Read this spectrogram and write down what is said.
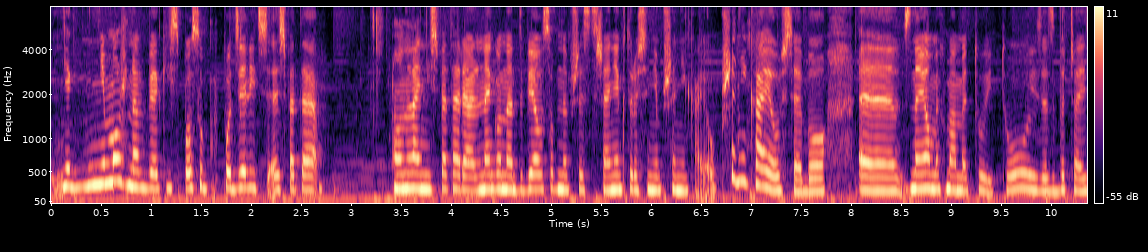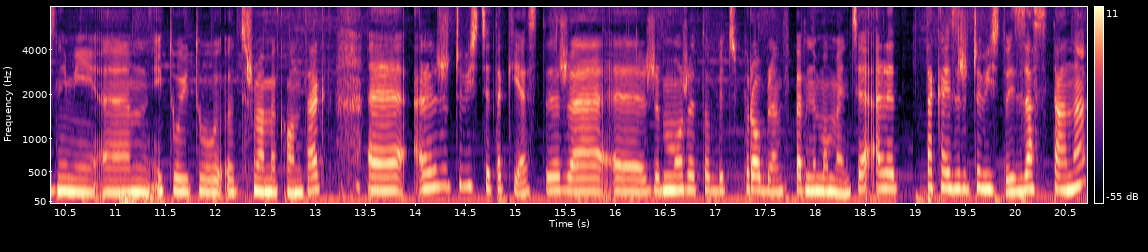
nie, nie można w jakiś sposób podzielić e, świata online i świata realnego na dwie osobne przestrzenie, które się nie przenikają. Przenikają się, bo e, znajomych mamy tu i tu i zazwyczaj z nimi em, i tu i tu e, trzymamy kontakt, e, ale rzeczywiście tak jest, że, e, że może to być problem w pewnym momencie, ale taka jest rzeczywistość, zastana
